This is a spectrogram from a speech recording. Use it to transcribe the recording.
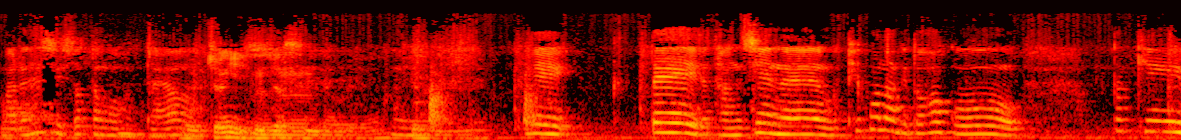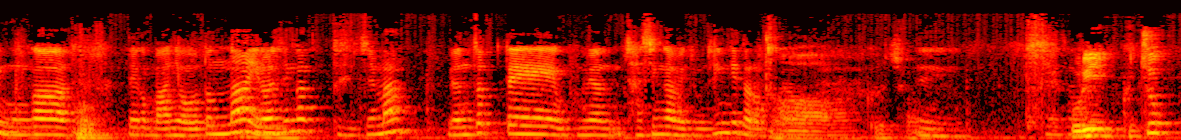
말을 할 수 있었던 것 같아요. 열정이 있으셨습니다 우리. 음. 근데 그때 이제 당시에는 뭐 피곤하기도 하고 딱히 뭔가 내가 얻었나 이런 음. 생각도 들지만 면접 때 보면 자신감이 좀 생기더라고요. 아, 그렇죠. 네. 우리 그쪽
